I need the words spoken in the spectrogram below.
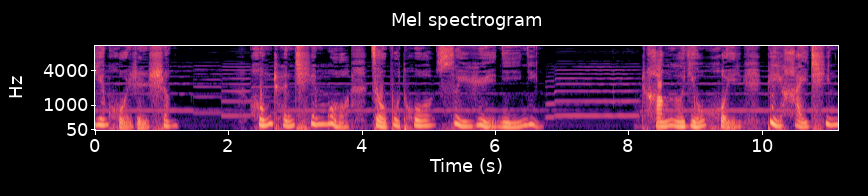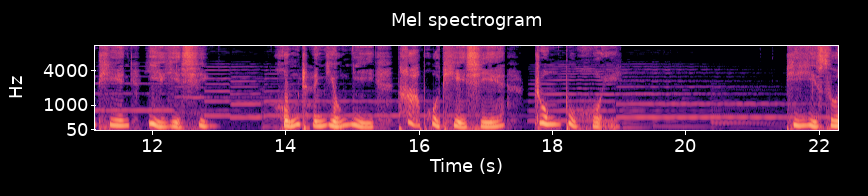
烟火人生；红尘阡陌，走不脱岁月泥泞。嫦娥有悔，碧海青天夜夜心。红尘有你，踏破铁鞋终不悔。披一蓑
